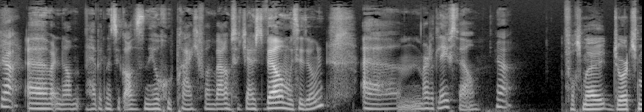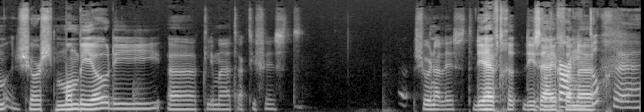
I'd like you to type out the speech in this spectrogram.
Ja. Um, en dan heb ik natuurlijk altijd een heel goed praatje van waarom ze het juist wel moeten doen. Um, maar dat leeft wel. Ja. Volgens mij George, George Monbiot, die uh, klimaatactivist, journalist, die heeft ge, die zei van. Uh, toch? Uh,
